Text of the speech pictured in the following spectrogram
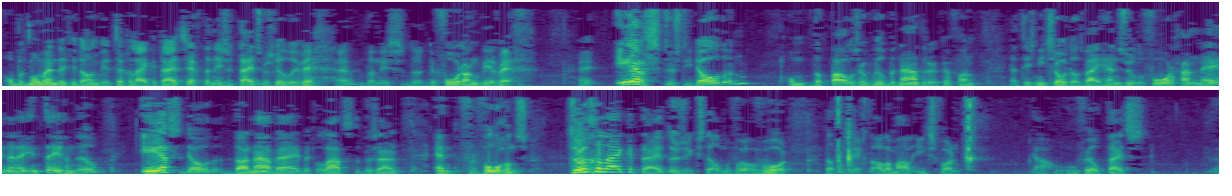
op het moment dat je dan weer tegelijkertijd zegt, dan is het tijdsverschil weer weg. Hè? Dan is de, de voorrang weer weg. Eerst dus die doden, omdat Paulus ook wil benadrukken van, het is niet zo dat wij hen zullen voorgaan. Nee, nee, nee, in tegendeel. Eerst de doden, daarna wij bij de laatste bezuin. En vervolgens tegelijkertijd, dus ik stel me voor, dat is echt allemaal iets van, ja, hoeveel tijd, uh,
